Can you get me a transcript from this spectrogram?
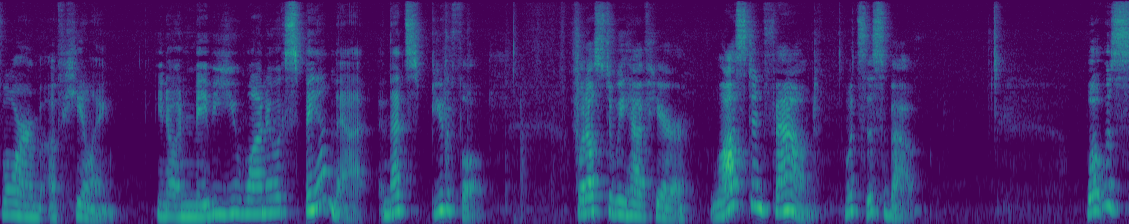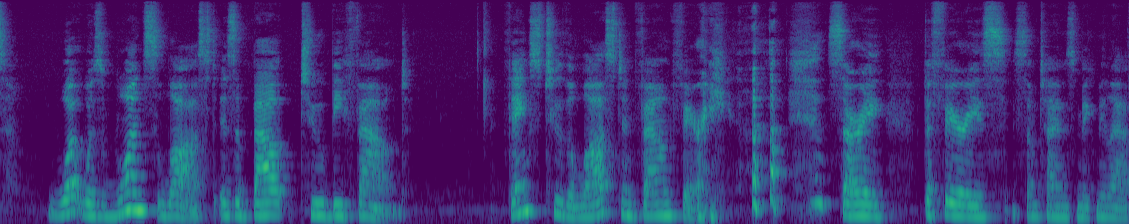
form of healing, you know, and maybe you want to expand that, and that's beautiful. What else do we have here? Lost and found. What's this about? What was what was once lost is about to be found. Thanks to the lost and found fairy. Sorry, the fairies sometimes make me laugh.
